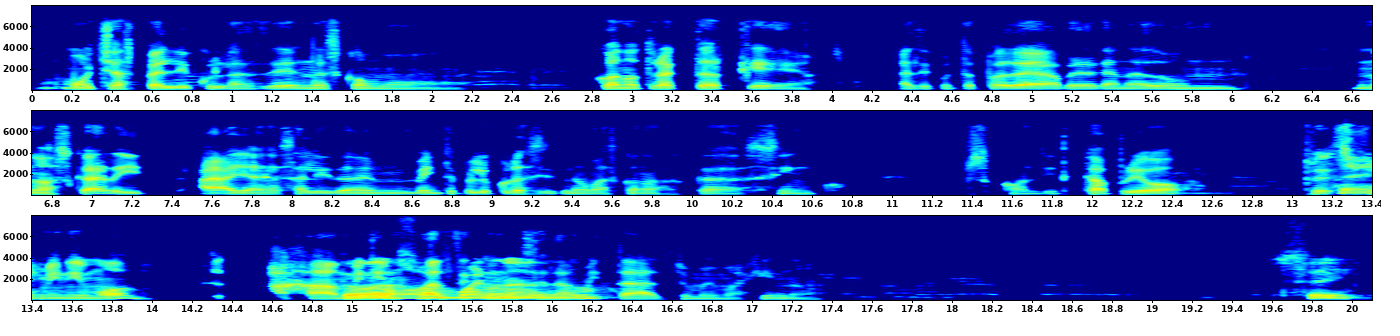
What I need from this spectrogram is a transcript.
muchas películas de él, no es como con otro actor que, haz de cuenta, puede haber ganado un, un Oscar y haya salido en 20 películas y nomás conozcas 5. Pues con DiCaprio, pues Sí. mínimo, ajá, Todas mínimo son has de buenas, conocer la ¿no? mitad, yo me imagino. Sí.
